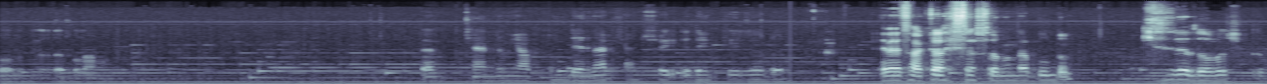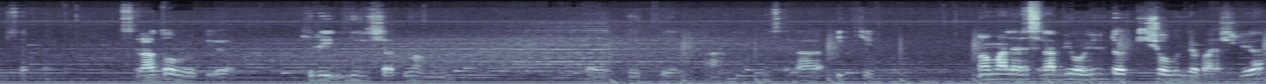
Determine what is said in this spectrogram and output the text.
dolu bir oda bulamadım. Ben kendim yaptım denerken sürekli denk geliyordu. Evet arkadaşlar sonunda buldum. İkisi de dolu çıktı bu sefer. Sıra dolu diyor. Giri, giriş yapılamıyor. Evet bekleyelim. Ha, mesela 2. Normalde mesela bir oyun 4 kişi olunca başlıyor.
